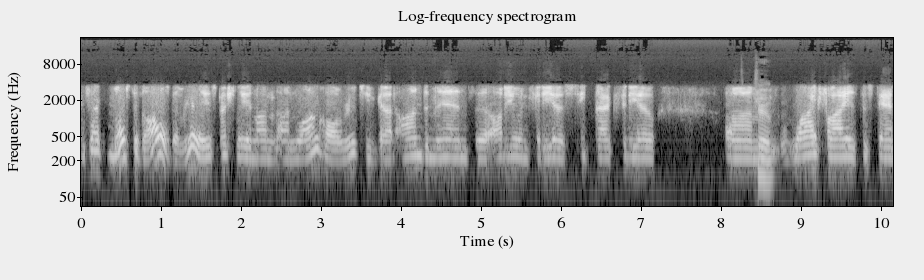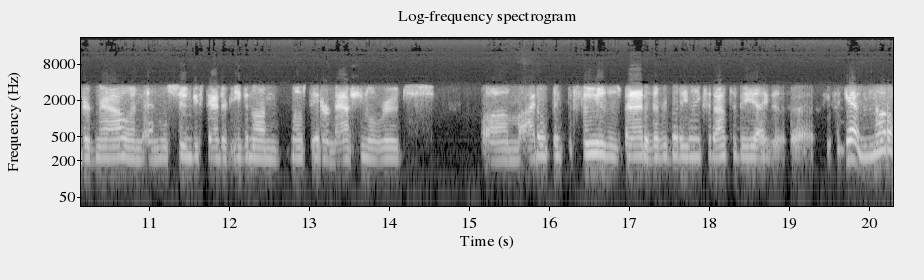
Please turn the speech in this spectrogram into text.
in fact, most of all of them, really, especially in, on on long haul routes, you've got on demand uh, audio and video, seat back video. Um, True. Wi-Fi is the standard now, and, and will soon be standard even on most international routes. Um, I don't think the food is as bad as everybody makes it out to be. I, uh, again, not a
